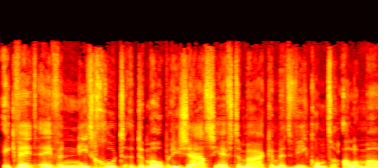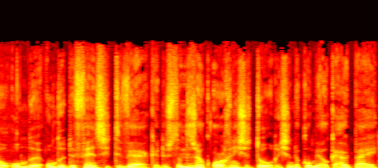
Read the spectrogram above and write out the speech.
ik weet even niet goed. De mobilisatie heeft te maken met wie komt er allemaal onder, onder defensie te werken. Dus dat is ook organisatorisch. En dan kom je ook uit bij,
